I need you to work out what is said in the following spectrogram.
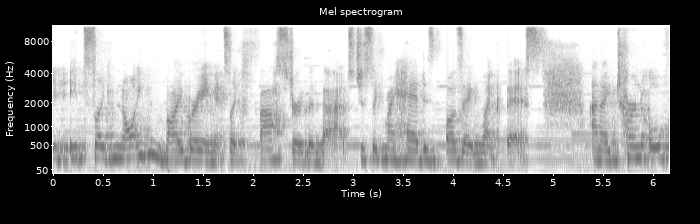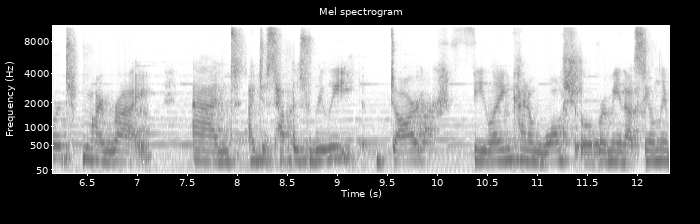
it, it's like not even vibrating it's like faster than that. Just like my head is buzzing like this. And i turn over to my right and i just have this really dark feeling kind of wash over me. That's the only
